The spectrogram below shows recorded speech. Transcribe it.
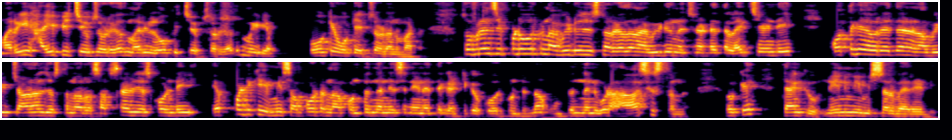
మరీ హై పిచ్ ఎపిసోడ్ కాదు మరీ లో పిచ్ ఎపిసోడ్ కాదు మీడియం ఓకే ఓకే ఎపిసోడ్ అనమాట సో ఫ్రెండ్స్ ఇప్పటి వరకు నా వీడియో చూస్తున్నారు కదా నా వీడియో నచ్చినట్టయితే లైక్ చేయండి. కొత్తగా ఎవరైతే నా వీడియో ఛానల్ చూస్తున్నారో సబ్స్క్రైబ్ చేసుకోండి. ఎప్పటికీ మీ సపోర్ట్ నాకు ఉంటుందనేసి నేనైతే గట్టిగా కోరుకుంటున్నా ఉంటుందని కూడా ఆశిస్తున్నా. ఓకే థ్యాంక్ యూ నేను మీ మిస్టర్ బైరెడ్డి.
